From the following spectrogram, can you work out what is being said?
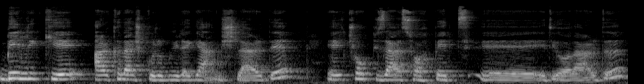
Belli ki arkadaş grubuyla gelmişlerdi. Ee, çok güzel sohbet e, ediyorlardı.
